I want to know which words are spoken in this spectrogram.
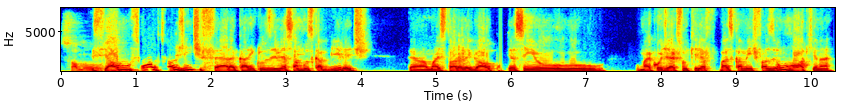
Só monstro. Esse álbum só, só gente fera, cara. Inclusive essa música Beat It tem uma história legal, porque assim, o, o Michael Jackson queria basicamente fazer um rock, né?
